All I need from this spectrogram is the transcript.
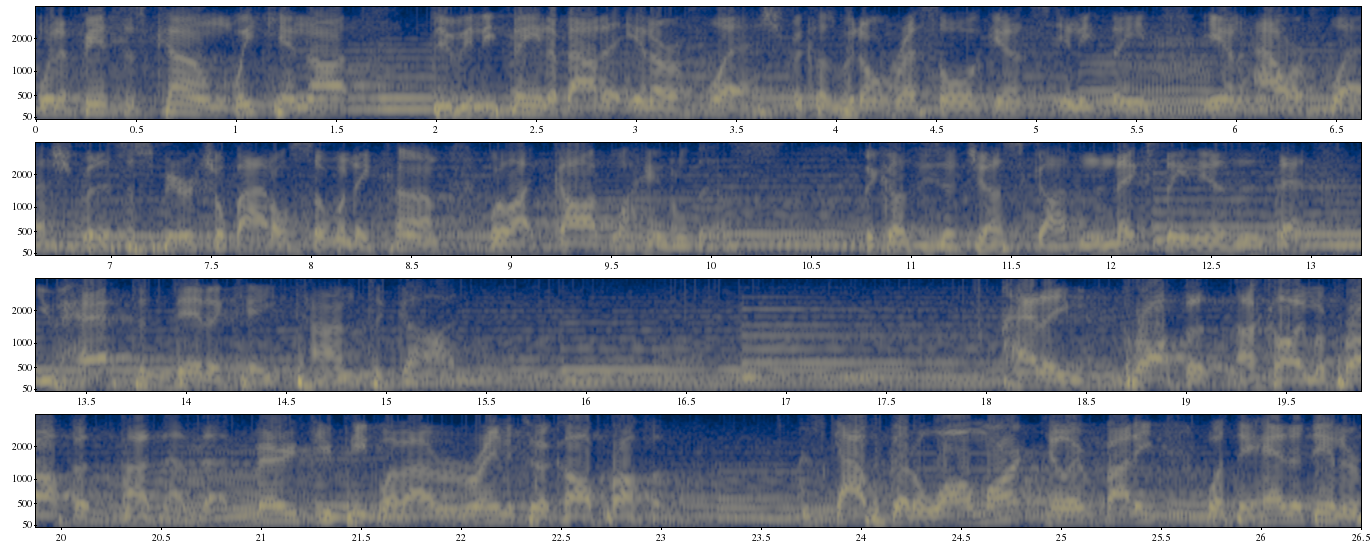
when offenses come, we cannot do anything about it in our flesh because we don't wrestle against anything in our flesh, but it's a spiritual battle. So when they come, we're like, God will handle this because He's a just God. And the next thing is, is that you have to dedicate time to God. I had a prophet, I call him a prophet. I, I, very few people I ran into a call prophet. This guy would go to Walmart, tell everybody what they had at dinner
